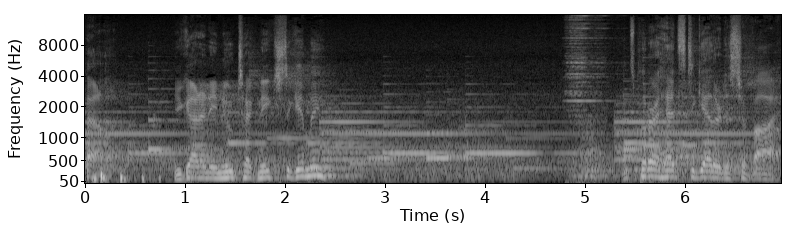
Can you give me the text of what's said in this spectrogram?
well, you got any new techniques to give me? Let's put our heads together to survive.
